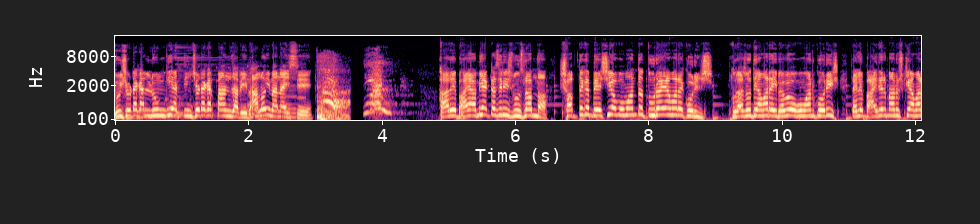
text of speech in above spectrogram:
দুইশো টাকার লুঙ্গি আর তিনশো টাকার পাঞ্জাবি, ভালোই মানাইছে। আরে ভাই আমি একটা জিনিস বুঝলাম না। সব থেকে বেশি অপমান তো তুরাই আমারে করিস। তোরা যদি আমার এইভাবে অপমান করিস তাহলে বাইরের মানুষ কি আমার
